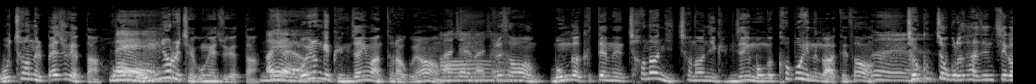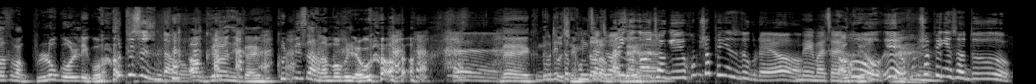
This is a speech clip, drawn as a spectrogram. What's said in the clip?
5천을 빼주겠다. 혹은 네. 뭐 음료를 제공해주겠다. 맞아요. 뭐 이런 게 굉장히 많더라고요. 맞아요, 맞아요. 그래서 뭔가 그때는 천 원, 이천 원이 굉장히 뭔가 커 보이는 것 같아서 네. 적극적으로 사진 찍어서 막 블로그 올리고. 쿨피스 준다고. 아, 그러니까요. 쿨피스 하나 먹으려고. 네. 네, 근데 우리 또또 공짜 재밌더라고요. 아니. 그거 저기 홈쇼핑에서도 그래요. 네, 맞아요. 아, 예, 네. 홈쇼핑에서도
